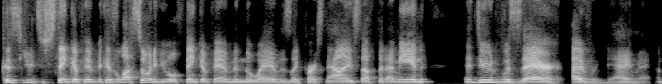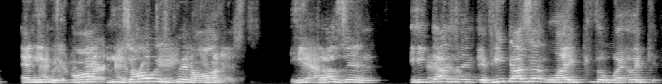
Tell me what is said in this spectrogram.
because you just think of him because a lot so many people think of him in the way of his like personality and stuff. But I mean, the dude was there every day, man. And he that was, was on, he's always day, been honest. He yeah. doesn't he yeah. doesn't if he doesn't like the way like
